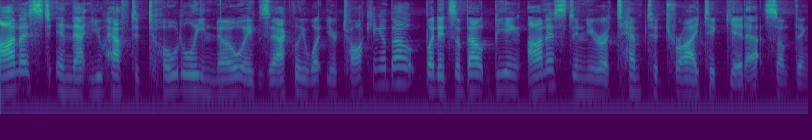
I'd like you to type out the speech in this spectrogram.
honest in that you have to totally know exactly what you're talking about, but it's about being honest in your attempt to try to get at something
